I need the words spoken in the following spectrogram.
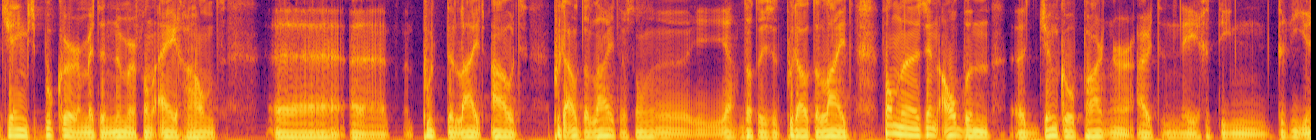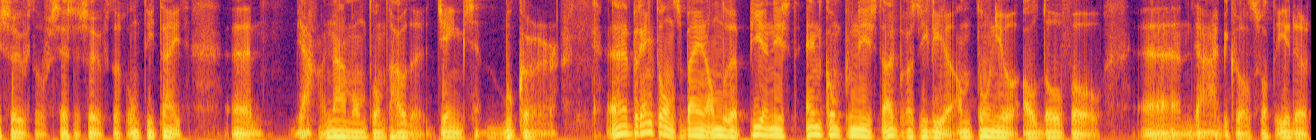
James Booker met een nummer van eigen hand. Uh, uh, put the light out. Put out the light. Uh, ja, dat is het. Put out the light. Van zijn album Junko Partner uit 1973 of 76 rond die tijd. ja, een naam om te onthouden. James Booker. brengt ons bij een andere pianist en componist uit Brazilië. Antonio Aldovo. daar heb ik wel eens wat eerder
